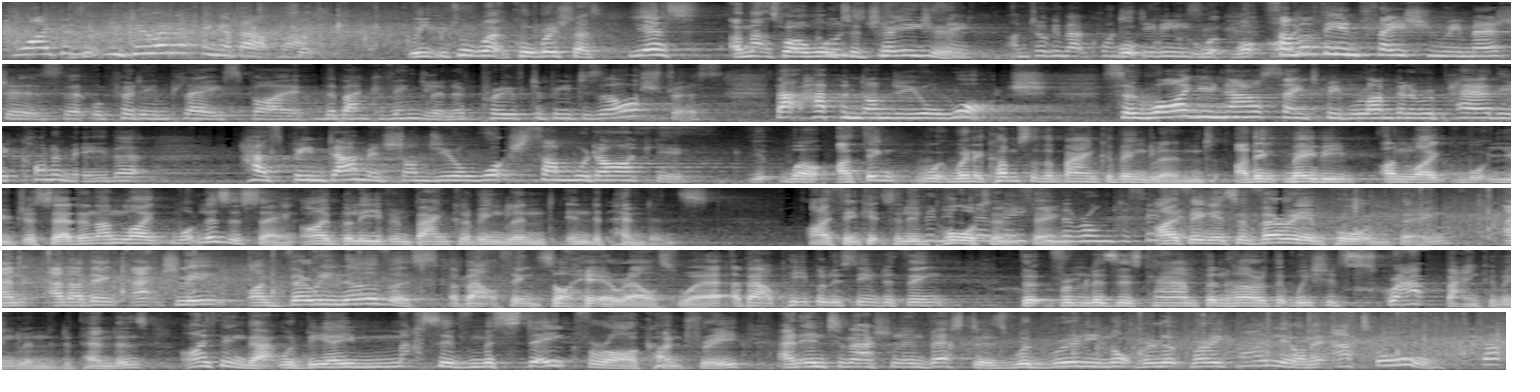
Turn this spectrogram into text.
Why didn't you do anything about that? Well, you talk about corporation tax. Yes, and that's why I want to change easing. it. I'm talking about quantitative Well, easing. well, well, Some I- of the inflationary measures that were put in place by the Bank of England have proved to be disastrous. That happened under your watch. So why are you now saying to people, I'm going to repair the economy that has been damaged under your watch, some would argue? Well, I think when it comes to the Bank of England, I think maybe unlike what you just said, and unlike what Liz is saying, I believe in Bank of England independence. I think it's an Even important thing. the wrong decision. I think it's a very important thing. And, and I think actually, I'm very nervous about things I hear elsewhere, about people who seem to think that from Liz's camp and her that we should scrap Bank of England independence. I think that would be a massive mistake for our country, and international investors would really not look very kindly on it at all. But,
